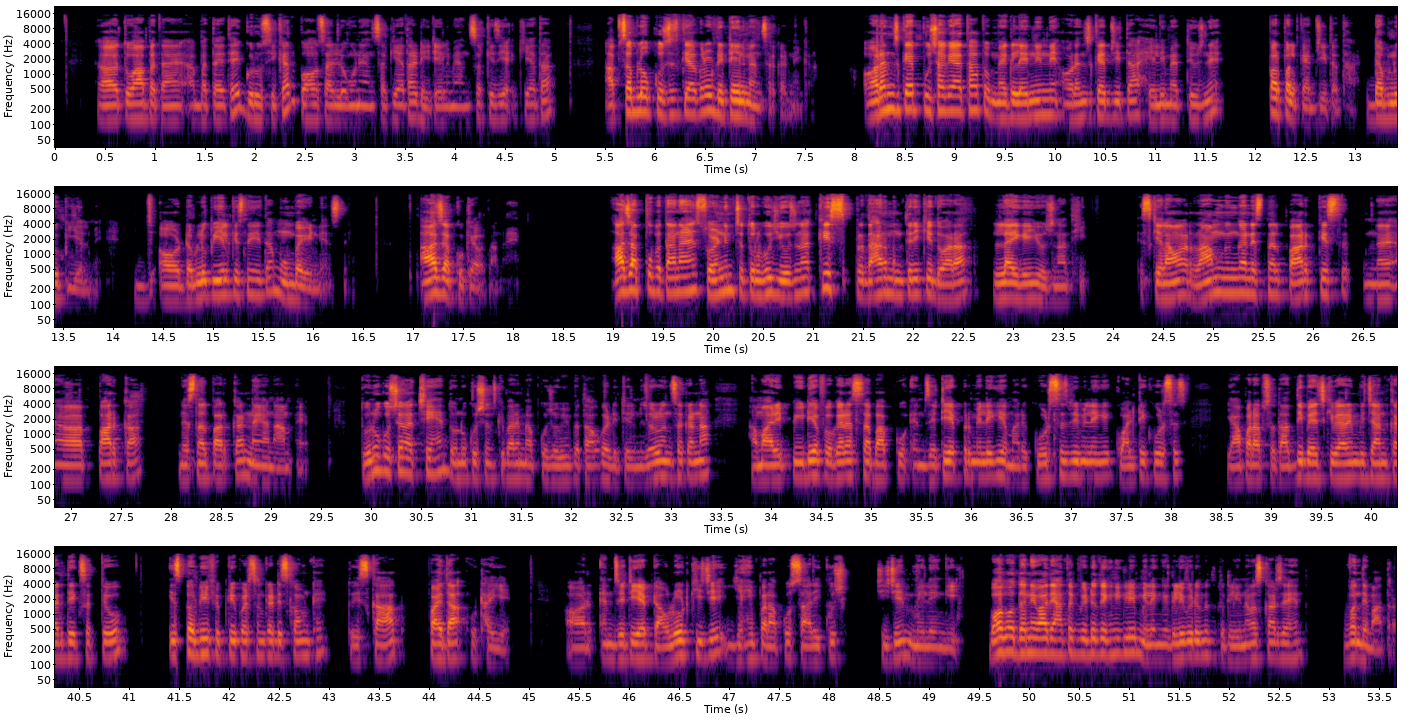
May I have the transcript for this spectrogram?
तो आप बताए बताए थे गुरु शिखर, बहुत सारे लोगों ने आंसर किया था डिटेल में आंसर किया था। आप सब लोग कोशिश किया करो डिटेल में आंसर करने का। ऑरेंज कैप पूछा गया था तो मैगलेनिन ने ऑरेंज कैप जीता हेली मैथ्यूज ने पर्पल कैप जीता था डब्ल्यू में। और डब्ल्यू किसने जीता? मुंबई इंडियंस ने। आज आपको क्या बताना है? आज आपको बताना है स्वर्णिम चतुर्भुज योजना किस प्रधानमंत्री के द्वारा लाई गई योजना थी? इसके अलावा रामगंगा नेशनल पार्क किस पार्क का, नेशनल पार्क का नया नाम है। दोनों क्वेश्चन अच्छे हैं। दोनों क्वेश्चन के बारे में आपको जो भी पता होगा डिटेल में ज़रूर आंसर करना। हमारे पीडीएफ वगैरह सब आपको एमजेटी ऐप पर मिलेगी, हमारे कोर्सेज भी मिलेंगे, क्वालिटी कोर्सेज यहाँ पर आप शताब्दी बैच के बारे में भी जानकारी देख सकते हो। इस पर भी फिफ्टी परसेंट का डिस्काउंट है तो इसका आप फ़ायदा उठाइए। और एम ऐप डाउनलोड कीजिए, यहीं पर आपको सारी कुछ चीज़ें मिलेंगी। बहुत बहुत धन्यवाद यहाँ तक वीडियो देखने के लिए। मिलेंगे अगली वीडियो में तो नमस्कार, जय हिंद, वंदे मातरम।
